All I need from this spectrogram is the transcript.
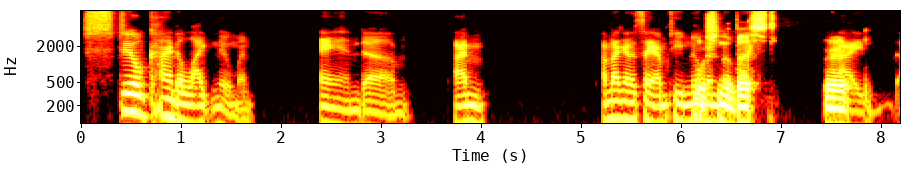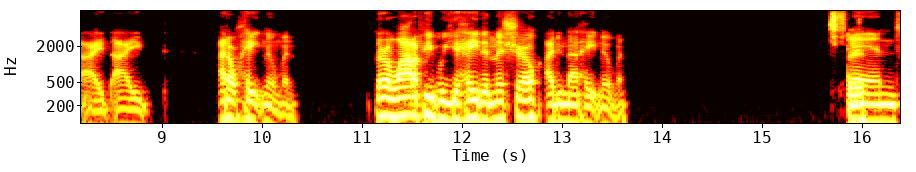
still kind of like Neuman, and um, I'm I'm not gonna say I'm Team Neuman. wishing the best. Right. I I I I don't hate Neuman. There are a lot of people you hate in this show. I do not hate Neuman, fair. and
